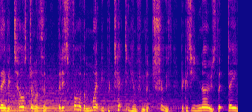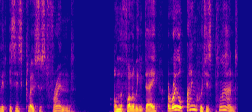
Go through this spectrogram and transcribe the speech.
David tells Jonathan that his father might be protecting him from the truth because he knows that David is his closest friend. On the following day, a royal banquet is planned,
